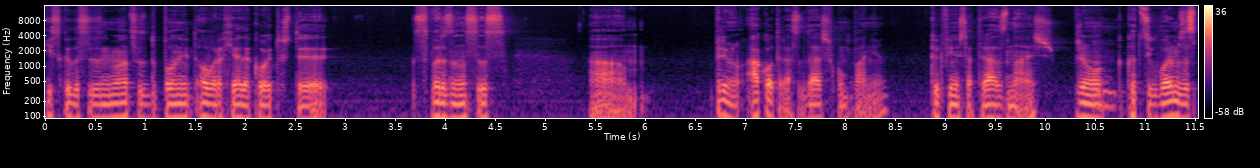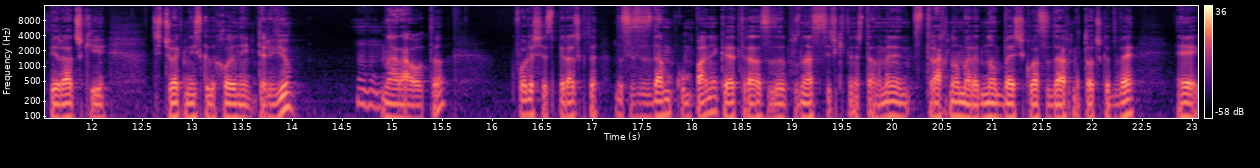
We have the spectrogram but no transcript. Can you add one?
искат да се занимават с допълнителен оверхеда, който ще свързан с а, примерно, ако трябва да създаваш в компания, какви неща трябва да знаеш. Примерно, mm-hmm. като си говорим за спирачки, че човек не иска да ходи на интервю mm-hmm. на работа, какво ли ще е спирачката? Да се създам компания, къде трябва да се запозная с всичките неща. На мен страх номер едно беше, когато създавахме точка 2, е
